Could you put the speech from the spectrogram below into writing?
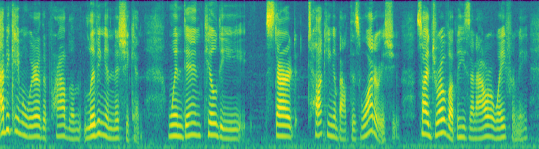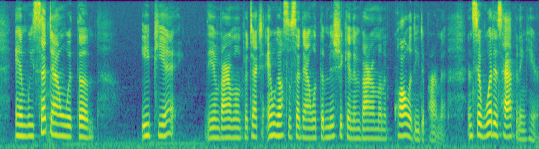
I became aware of the problem living in Michigan when Dan Kildee started talking about this water issue. So I drove up, he's an hour away from me, and we sat down with the EPA, the Environmental Protection, and we also sat down with the Michigan Environmental Quality Department and said, What is happening here?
